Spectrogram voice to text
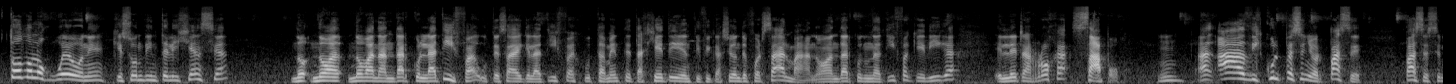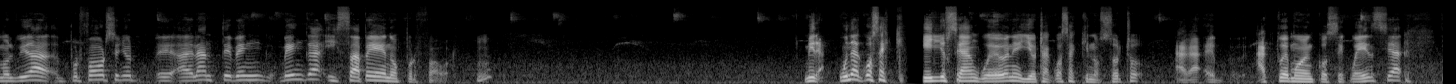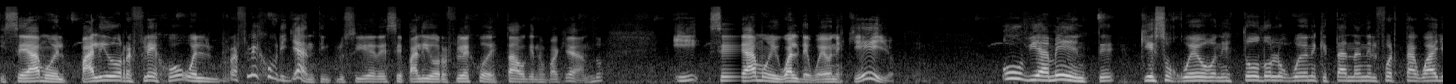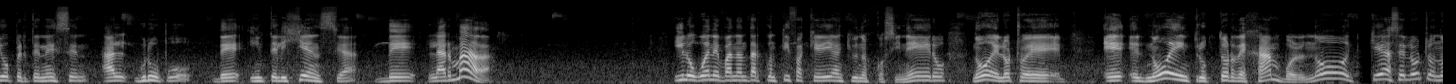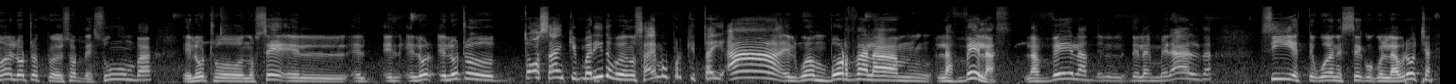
todos los hueones que son de inteligencia no, no, no van a andar con la TIFA. Usted sabe que la TIFA es justamente tarjeta de identificación de Fuerzas Armadas. No va a andar con una TIFA que diga en letras rojas sapo. Ah, ah, disculpe, señor, pase. Pase, se me olvida. Por favor, señor, eh, adelante, ven- venga y sapéenos, por favor. ¿Mm? Mira, una cosa es que ellos sean hueones y otra cosa es que nosotros eh, actuemos en consecuencia y seamos el pálido reflejo o el reflejo brillante inclusive de ese pálido reflejo de estado que nos va quedando y seamos igual de hueones que ellos. Obviamente que esos hueones, todos los hueones que están en el Fuerte Aguayo pertenecen al grupo de inteligencia de la Armada. Y los buenos van a andar con tifas que digan que uno es cocinero, no, el otro es, no es instructor de handball, no, ¿qué hace el otro? No, el otro es profesor de zumba, el otro, no sé, el, el, el- el otro, todos saben que es marito, pero no sabemos por qué está ahí. Ah, el weón borda mm, las velas, las velas de la esmeralda. Sí, este weón es seco con la brocha.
